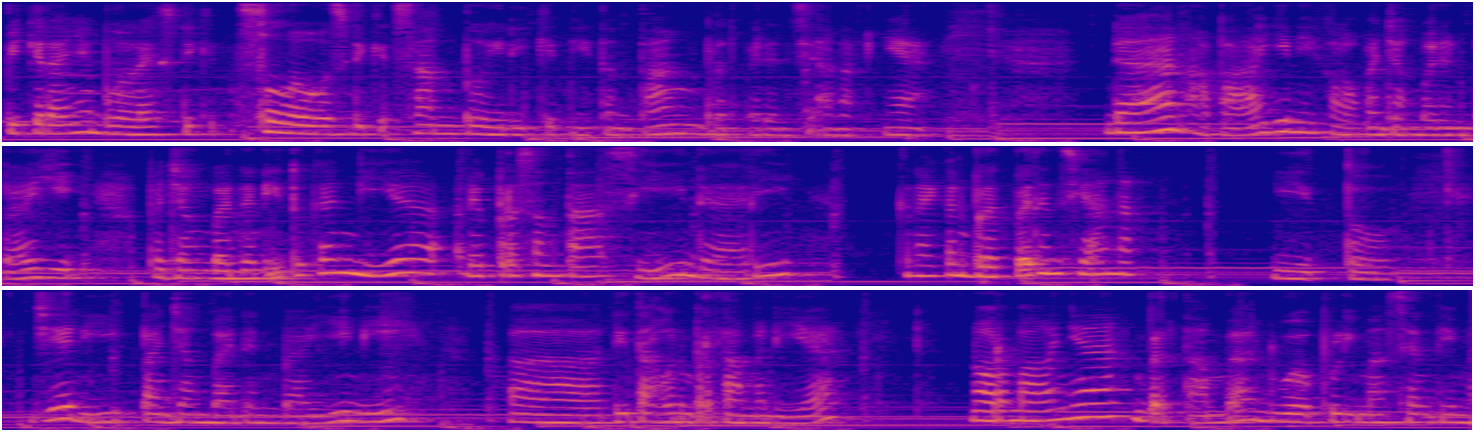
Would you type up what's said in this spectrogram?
pikirannya boleh sedikit slow sedikit santuy dikit nih tentang berat badan si anaknya. Dan apalagi nih kalau panjang badan bayi? Panjang badan itu kan dia representasi dari kenaikan berat badan si anak gitu. Jadi panjang badan bayi nih uh, di tahun pertama dia normalnya bertambah 25 cm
